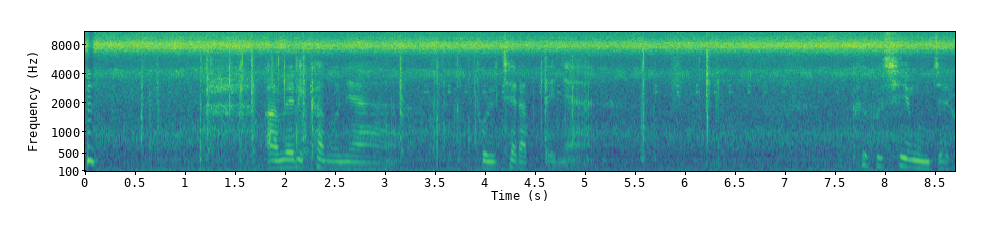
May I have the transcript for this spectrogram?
아메리카노냐 돌체 라떼냐 그것이 문제로다.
